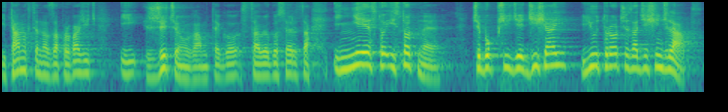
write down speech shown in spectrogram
I tam chce nas zaprowadzić i życzę Wam tego z całego serca. I nie jest to istotne, czy Bóg przyjdzie dzisiaj, jutro, czy za 10 lat.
